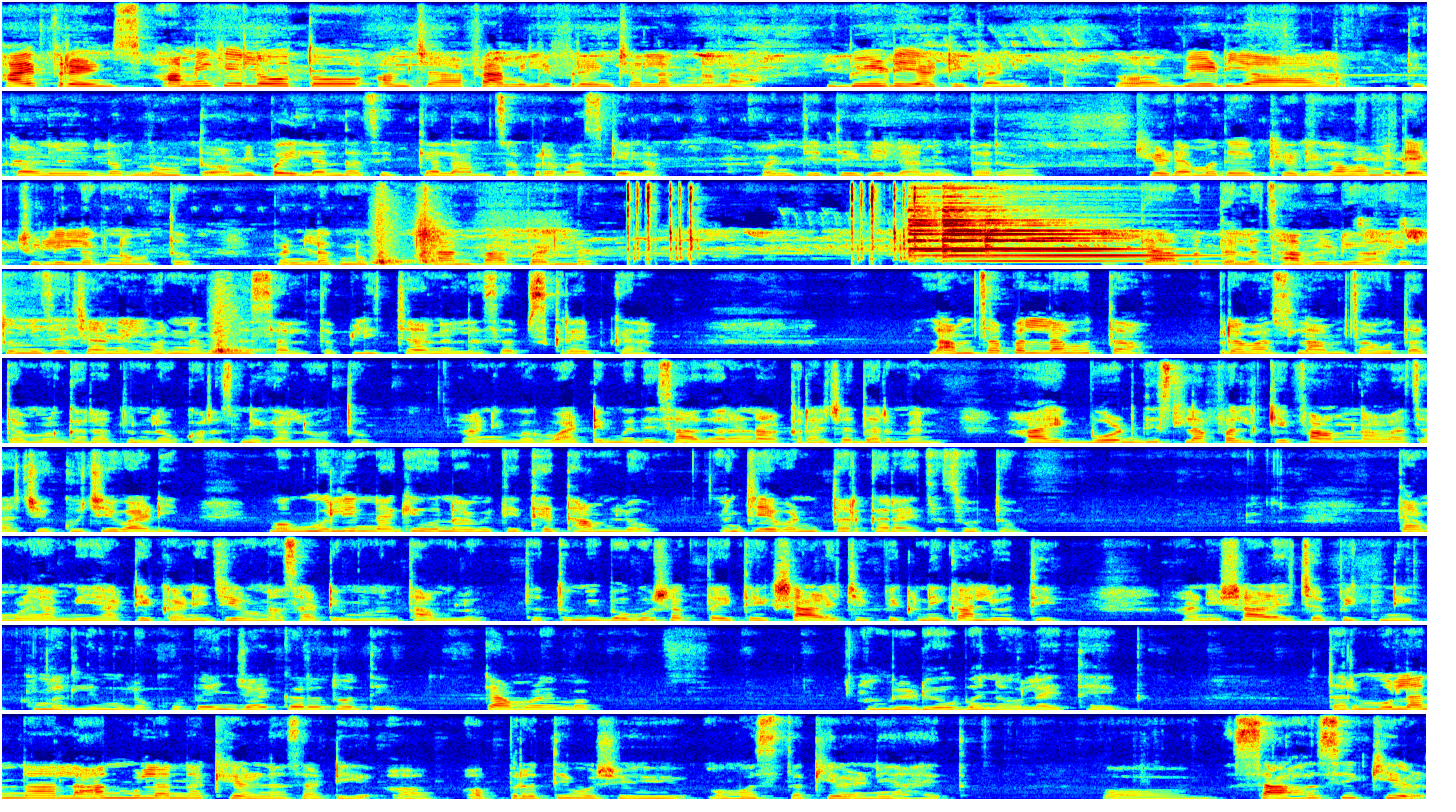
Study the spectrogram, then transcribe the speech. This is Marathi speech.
हाय फ्रेंड्स आम्ही गेलो होतो आमच्या फॅमिली फ्रेंडच्या लग्नाला बीड या ठिकाणी. बीड या ठिकाणी लग्न होतं. आम्ही पहिल्यांदाच इतक्या लांबचा प्रवास केला. पण तिथे गेल्यानंतर खेड्यामध्ये खेडेगावामध्ये ॲक्च्युली लग्न होतं. पण लग्न खूप छान पार पडलं. त्याबद्दलच हा व्हिडिओ आहे. तुम्ही जर चॅनेलवर नवीन असाल तर प्लीज चॅनलला सबस्क्राईब करा. लांबचा पल्ला होता. प्रवास लांबचा होता त्यामुळे घरातून लवकरच निघालो होतो. आणि मग वाटेमध्ये साधारण अकराच्या दरम्यान हा एक बोर्ड दिसला फलके फार्म नावाचा चिकूची वाडी. मग मुलींना घेऊन आम्ही तिथे थांबलो. जेवण तर करायचंच होतं. त्यामुळे आम्ही या ठिकाणी जेवणासाठी म्हणून थांबलो. तर तुम्ही बघू शकता इथे एक शाळेची पिकनिक आली होती. आणि शाळेच्या पिकनिकमधली मुलं खूप एन्जॉय करत होती. त्यामुळे मग व्हिडिओ बनवला इथे एक. तर मुलांना लहान मुलांना खेळण्यासाठी अ, अप्रतिम अशी मस्त खेळणी आहेत. साहसी खेळ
